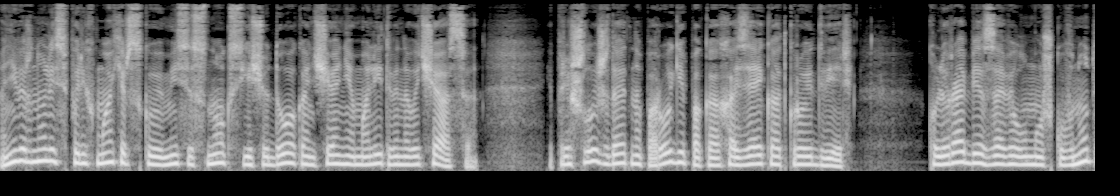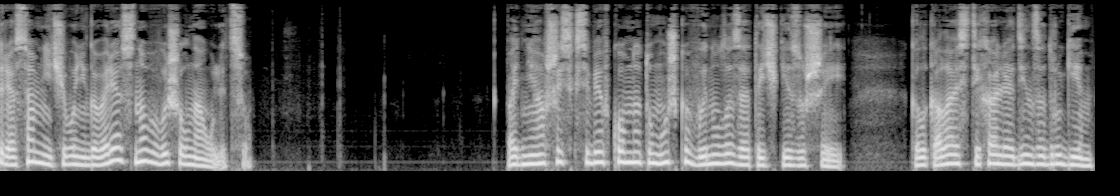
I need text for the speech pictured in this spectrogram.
Они вернулись в парикмахерскую миссис Нокс еще до окончания молитвенного часа, и пришлось ждать на пороге, пока хозяйка откроет дверь. Кульраби завел мушку внутрь, а сам, ничего не говоря, снова вышел на улицу. Поднявшись к себе в комнату, мушка вынула затычки из ушей. Колокола стихали один за другим.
